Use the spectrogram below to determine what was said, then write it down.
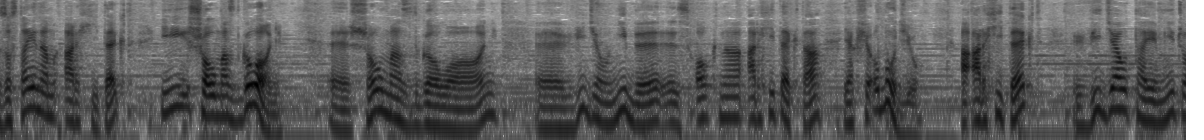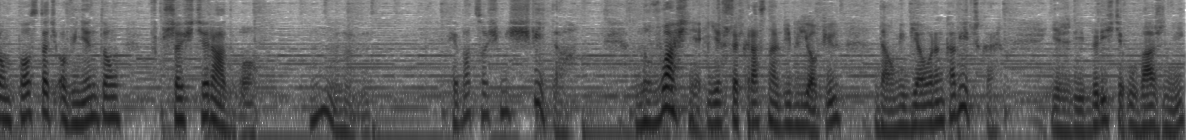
Zostaje nam architekt i show must go on. Widział niby z okna architekta, jak się obudził, a architekt widział tajemniczą postać owiniętą w prześcieradło. Chyba coś mi świta. No właśnie, jeszcze krasnal bibliofil dał mi białą rękawiczkę. Jeżeli byliście uważni,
